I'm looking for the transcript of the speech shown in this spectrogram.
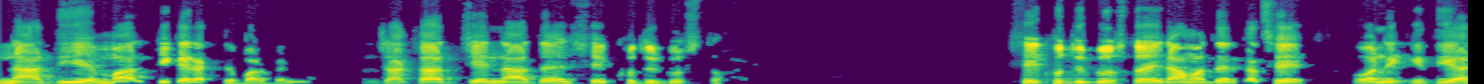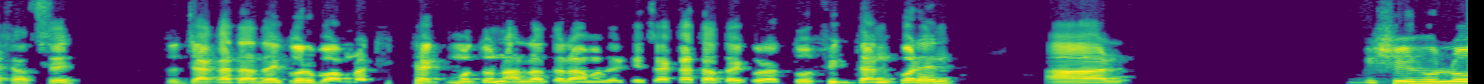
না দিয়ে মাল টিকে রাখতে পারবেন না। জাকাত যে না দেয় সে ক্ষতিগ্রস্ত হয়। সেই ক্ষতিগ্রস্ত হয়ে আমাদের কাছে অনেক ইতিহাস আছে। তো জাকাত আদায় করব আমরা ঠিকঠাক মতন। আল্লাহ তালা আমাদেরকে জাকাত আদায় করার তৌফিক দান করেন। আর বিষয় হলো,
